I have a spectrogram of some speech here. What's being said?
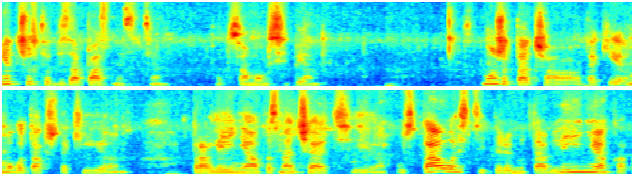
нет чувства безопасности в самом себе. Может также такие, могут также такие проявления обозначать и усталость, и переметавление, как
